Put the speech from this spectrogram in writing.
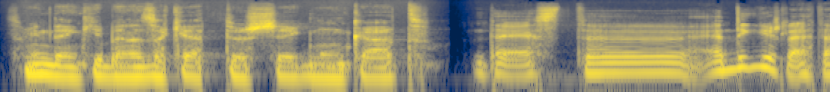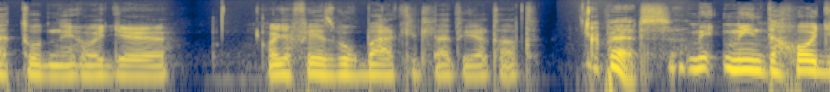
Szóval mindenkiben ez a kettősség munkált. De ezt eddig is lehetett tudni, hogy, hogy a Facebook bárkit letilthat. Persze. Mi, mint ahogy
